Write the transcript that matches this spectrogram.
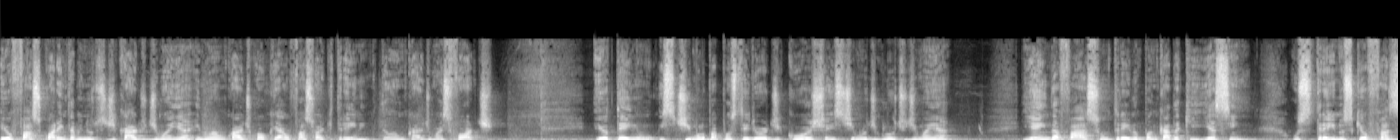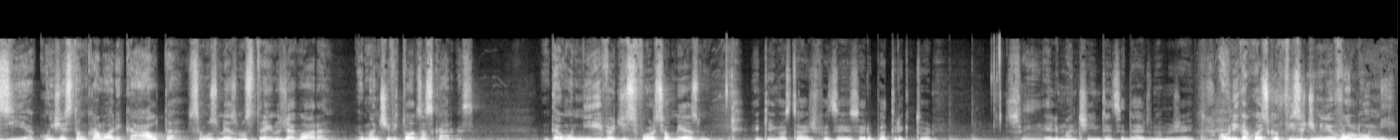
eu faço 40 minutos de cardio de manhã e não é um cardio qualquer, eu faço arc training, então é um cardio mais forte. Eu tenho estímulo para posterior de coxa, estímulo de glúteo de manhã e ainda faço um treino pancada aqui. E assim, os treinos que eu fazia com ingestão calórica alta são os mesmos treinos de agora. Eu mantive todas as cargas. Então o nível de esforço é o mesmo. E quem gostava de fazer isso era o Patrick Tour. Sim. Ele mantinha a intensidade do mesmo jeito. A única coisa que eu fiz, eu diminui o volume.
